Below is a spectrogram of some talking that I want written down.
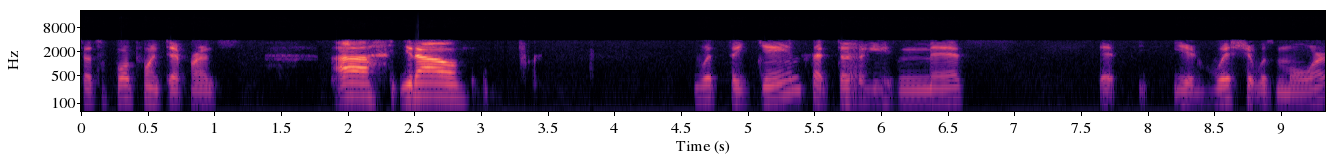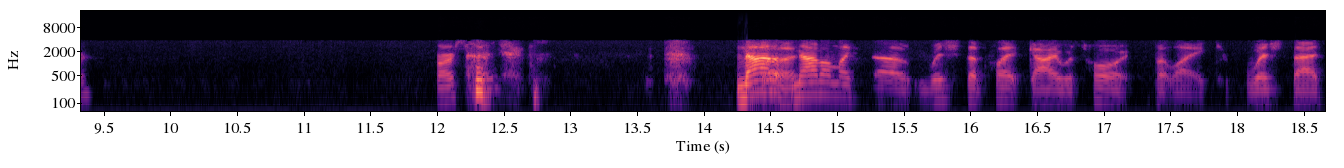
So it's a four point difference. Uh, you know, with the games that Dougie's missed, it you'd wish it was more. Personally, Not not on like the wish the play guy was hurt, but like wish that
